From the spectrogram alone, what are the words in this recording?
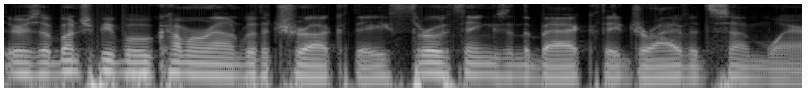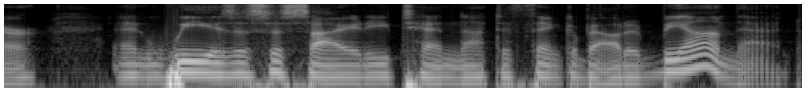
There's a bunch of people who come around with a truck, they throw things in the back, they drive it somewhere, and we as a society tend not to think about it beyond that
